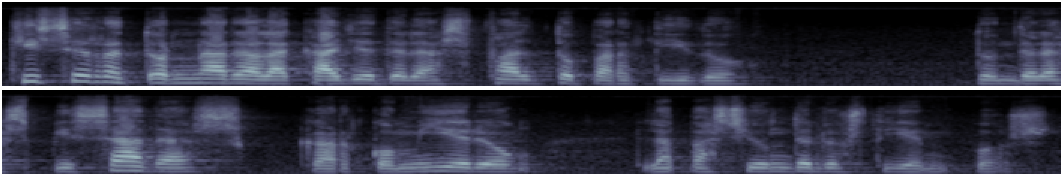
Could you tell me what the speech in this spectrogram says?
Quise retornar a la calle del asfalto partido, donde las pisadas carcomieron la pasión de los tiempos,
